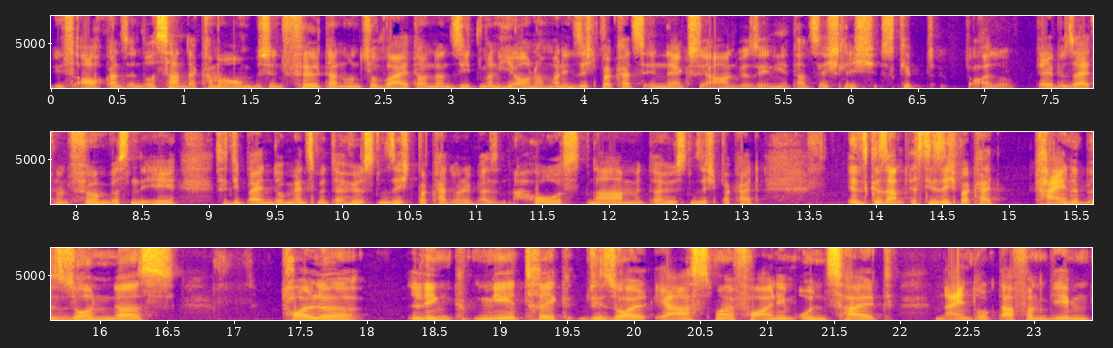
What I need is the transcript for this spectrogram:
Die ist auch ganz interessant. Da kann man auch ein bisschen filtern und so weiter. Und dann sieht man hier auch noch mal den Sichtbarkeitsindex. Ja, und wir sehen hier tatsächlich, es gibt also gelbe Seiten und Firmenwissen.de sind die beiden Domains mit der höchsten Sichtbarkeit oder die beiden Hostnamen mit der höchsten Sichtbarkeit. Insgesamt ist die Sichtbarkeit keine besonders tolle Link-Metrik. Sie soll erstmal vor allem uns halt einen Eindruck davon geben,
